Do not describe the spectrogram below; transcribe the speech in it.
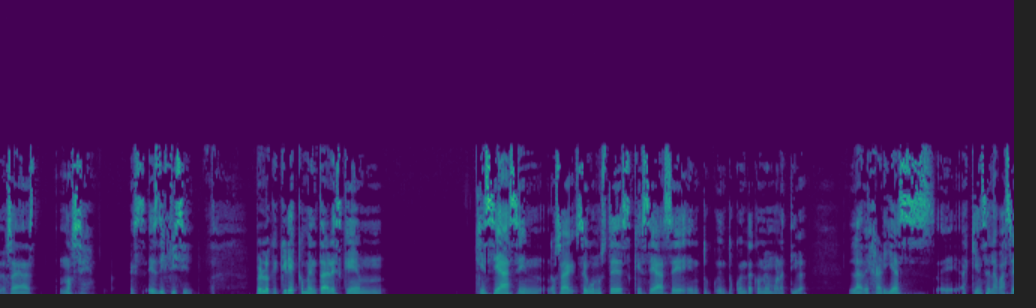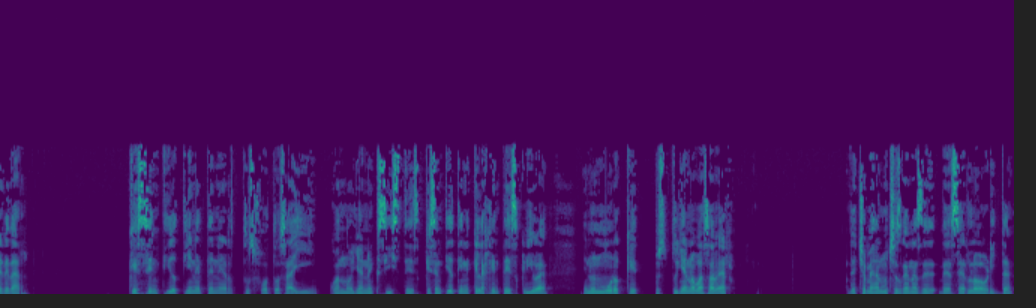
o sea, no sé, es, es difícil. Pero lo que quería comentar es que mm, ¿qué se hace? o sea, según ustedes, ¿qué se hace en tu, en tu cuenta conmemorativa? ¿La dejarías? Eh, ¿A quién se la vas a heredar? ¿Qué sentido tiene tener tus fotos ahí cuando ya no existes? ¿Qué sentido tiene que la gente escriba en un muro que pues tú ya no vas a ver? De hecho, me dan muchas ganas de, de hacerlo ahorita,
